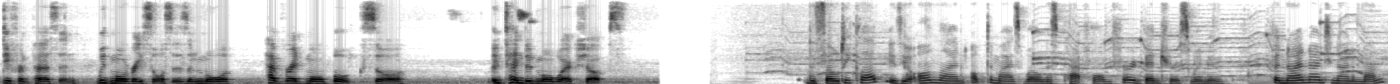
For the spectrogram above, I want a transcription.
different person with more resources and more have read more books or attended more workshops. The Salty Club is your online optimized wellness platform for adventurous women. For $9.99 a month,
